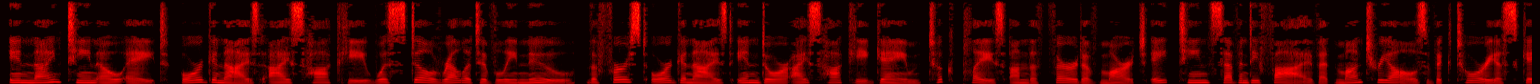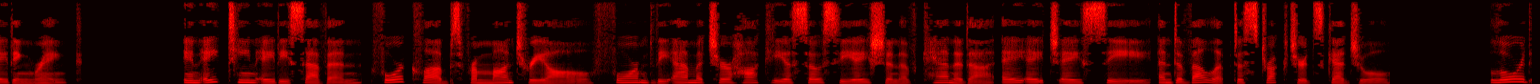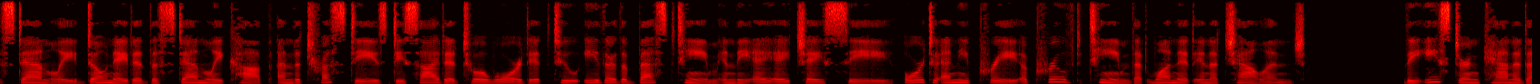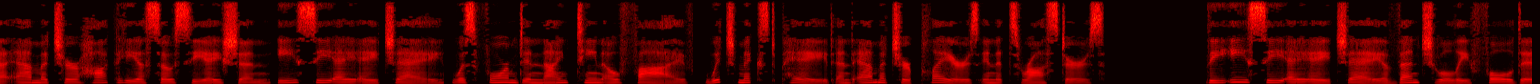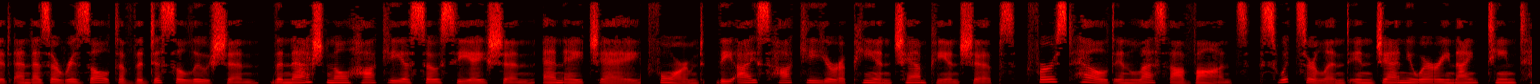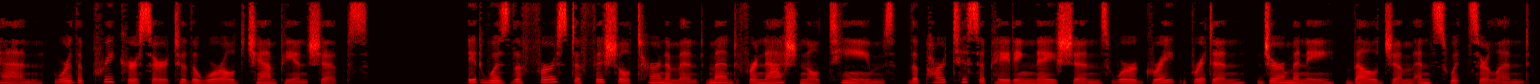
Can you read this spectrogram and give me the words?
In 1908, organized ice hockey was still relatively new. The first organized indoor ice hockey game took place on the 3rd of March 1875 at Montreal's Victoria skating rink. In 1887, four clubs from Montreal formed the Amateur Hockey Association of Canada AHAC and developed a structured schedule. Lord Stanley donated the Stanley Cup and the trustees decided to award it to either the best team in the AHAC, or to any pre-approved team that won it in a challenge. The Eastern Canada Amateur Hockey Association was formed in 1905, which mixed paid and amateur players in its rosters. The ECAHA eventually folded and as a result of the dissolution, the National Hockey Association NHA formed. The Ice Hockey European Championships, first held in Les Avants, Switzerland in January 1910, were the precursor to the World Championships. It was the first official tournament meant for national teams. The participating nations were Great Britain, Germany, Belgium, and Switzerland.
